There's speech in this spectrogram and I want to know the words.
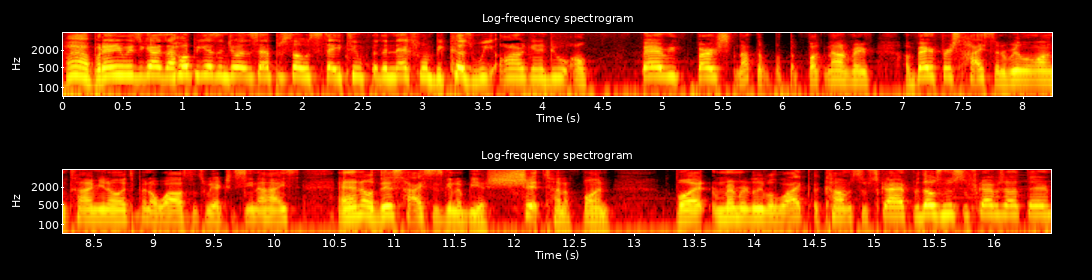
Ah, but anyways, you guys, I hope you guys enjoyed this episode. Stay tuned for the next one because we are gonna do a very first, not the what the fuck, not a very a very first heist in a really long time. You know, it's been a while since we actually seen a heist, and I know this heist is gonna be a shit ton of fun. But remember to leave a like, a comment, subscribe. For those new subscribers out there,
